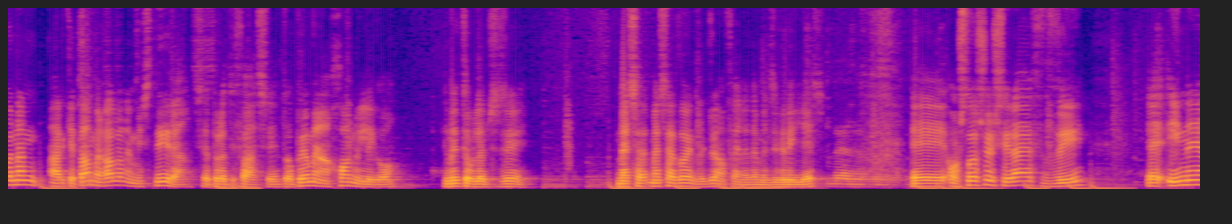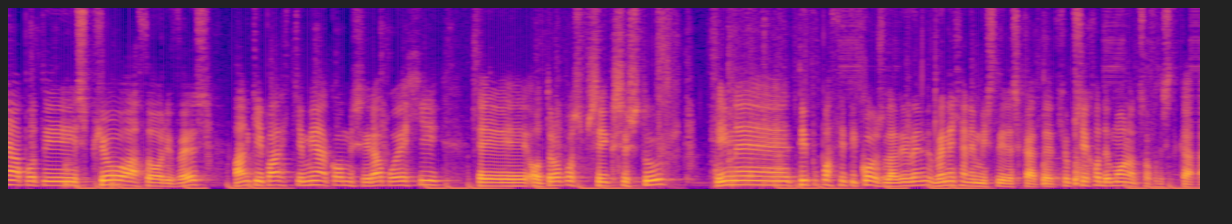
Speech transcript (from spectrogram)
Βλέπω έναν αρκετά μεγάλο ανεμιστήρα σε πρώτη φάση, το οποίο με αγχώνει λίγο. Δημήτρη, το βλέπεις εσύ; Μέσα, μέσα εδώ είναι, δεν ξέρω αν φαίνεται με τις γρίλες. Ναι, ναι, ναι. Ε, ωστόσο η σειρά FV ε, είναι από τις πιο αθόρυβες, αν και υπάρχει και μία ακόμη σειρά που έχει ε, ο τρόπος ψήξης τους είναι τύπου παθητικός, δηλαδή δεν, δεν έχει ανεμιστήρες κάτι τέτοιο, ψύχονται μόνο τους αυτιστικά.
